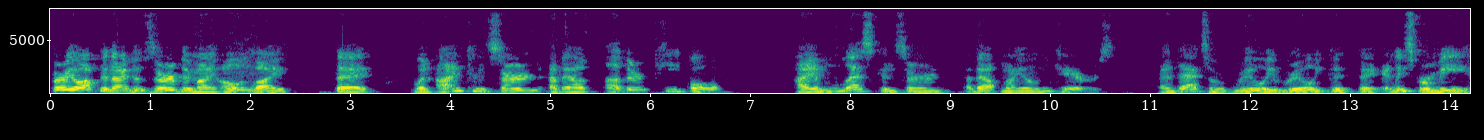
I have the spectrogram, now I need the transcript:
Very often I've observed in my own life that when I'm concerned about other people, I am less concerned about my own cares. And that's a really, really good thing. At least for me,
